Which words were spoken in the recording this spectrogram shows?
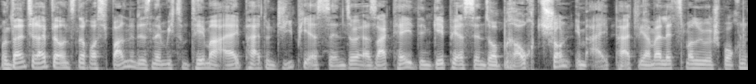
Und dann schreibt er uns noch was Spannendes, nämlich zum Thema iPad und GPS-Sensor. Er sagt, hey, den GPS-Sensor braucht schon im iPad. Wir haben ja letztes Mal darüber gesprochen,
